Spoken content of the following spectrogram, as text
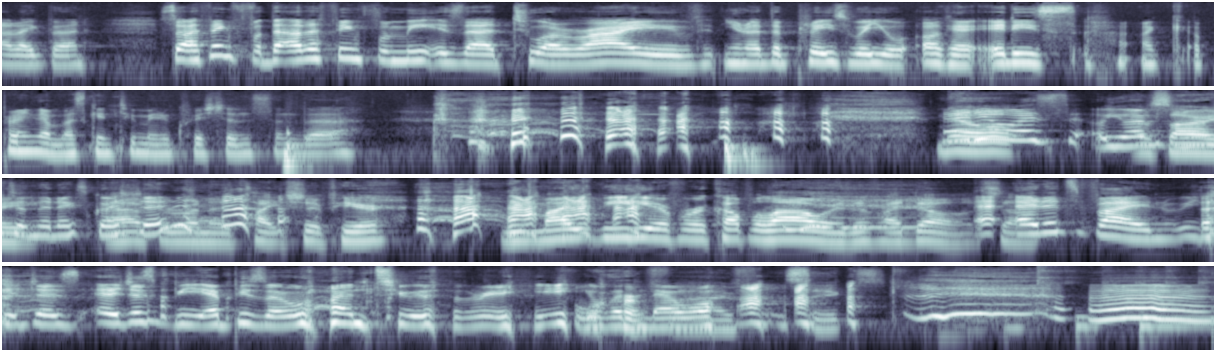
i like that so i think for the other thing for me is that to arrive you know the place where you okay it is apparently i'm asking too many questions and the uh, No, Anyways, oh, you want I'm sorry. to the next question? I have to run a tight ship here. we might be here for a couple hours if I don't. So. And it's fine. We could just it just be episode one, two, three, Four, with Noah. five, six. Ah.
